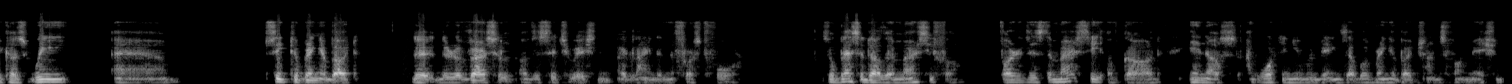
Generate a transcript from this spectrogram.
because we um, seek to bring about the, the reversal of the situation outlined in the first four. So, blessed are the merciful, for it is the mercy of God in us and working human beings that will bring about transformation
